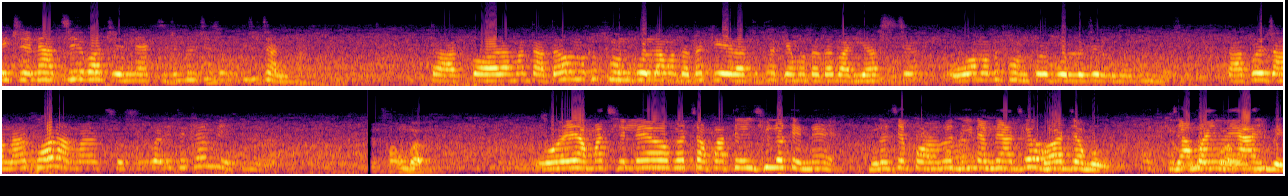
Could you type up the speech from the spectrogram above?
এই ট্রেনে আছে বা ট্রেনে অ্যাক্সিডেন্ট হয়েছে সব কিছু জানি না। তারপর আমার দাদাও আমাকে ফোন করল, আমার দাদা কেরাতে থাকে? আমার দাদা বাড়ি আসছে। ও আমাকে ফোন করে বলল যে, এরকম এরকম হয়েছে। তারপরে জানার পর আমার শ্বশুর বাড়ি থেকে আমি এখানে সংবাদ। ওই আমার ছেলে ওকে চাপাতেই ছিল ট্রেনে বলেছে পনেরো দিন আমি আজকে ঘর যাব। জামাই মেয়ে আসবে।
